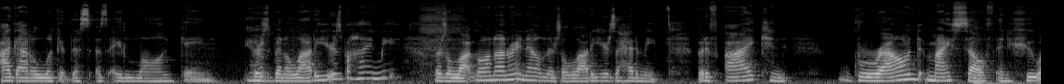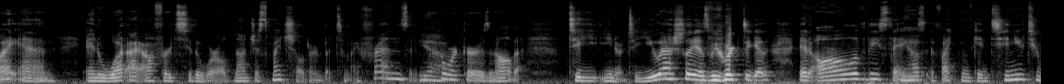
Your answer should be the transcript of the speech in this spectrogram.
I got to look at this as a long game. There's been a lot of years behind me. There's a lot going on right now, and there's a lot of years ahead of me. But if I can ground myself in who I am and what I offer to the world, not just my children, but to my friends and Yeah. coworkers and all of that. To you know, to you, Ashley, as we work together, and all of these things. Yep. If I can continue to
